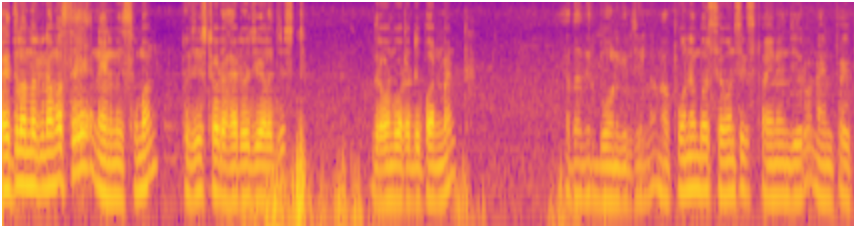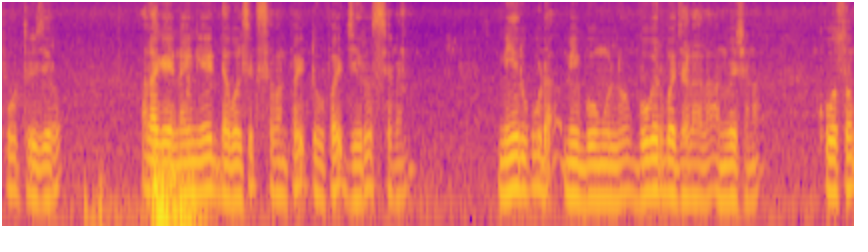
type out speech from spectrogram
రైతులందరికీ నమస్తే. నేను మీ Suman registered hydrogeologist ground water department. Yadadri Bhuvanagiri జిల్లా. నా phone number seven six five nine zero nine five four three zero అలాగే nine eight double six seven five two five zero seven. మీరు కూడా మీ భూముల్లో భూగర్భ జలాల అన్వేషణ కోసం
